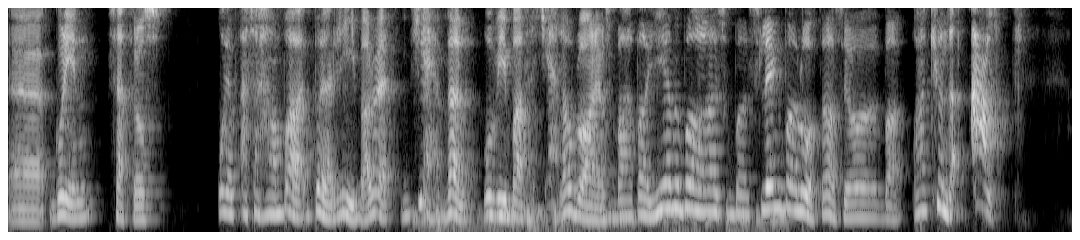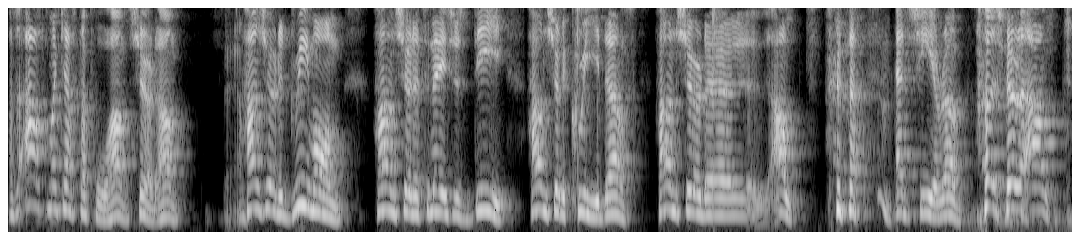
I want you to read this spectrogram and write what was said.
Eh, går in, sätter oss. Och jag, alltså han bara börjar riva det rätt jävel. Och vi bara så jävlar vad bra han är. Och så bara, bara ge mig bara, alltså, bara släng bara låtar. Alltså, jag bara, och han kunde allt! Alltså allt man kastar på han, körde han. Han körde Dream On, han körde Tenacious D, han körde Creedence, han körde allt. Ed Sheeran, han körde allt.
